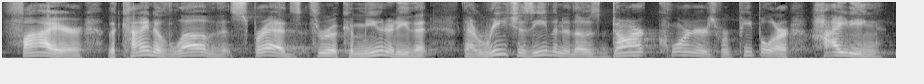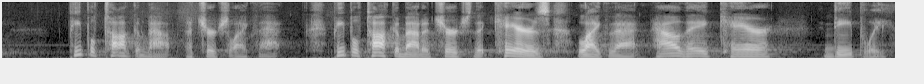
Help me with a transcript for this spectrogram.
fire, the kind of love that spreads through a community that that reaches even to those dark corners where people are hiding. People talk about a church like that. People talk about a church that cares like that, how they care deeply.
